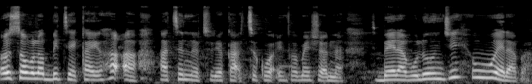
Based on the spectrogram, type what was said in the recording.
osobola obiteekayo haa ate netulyoka tukuwa information. Beera bulungi weeraba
